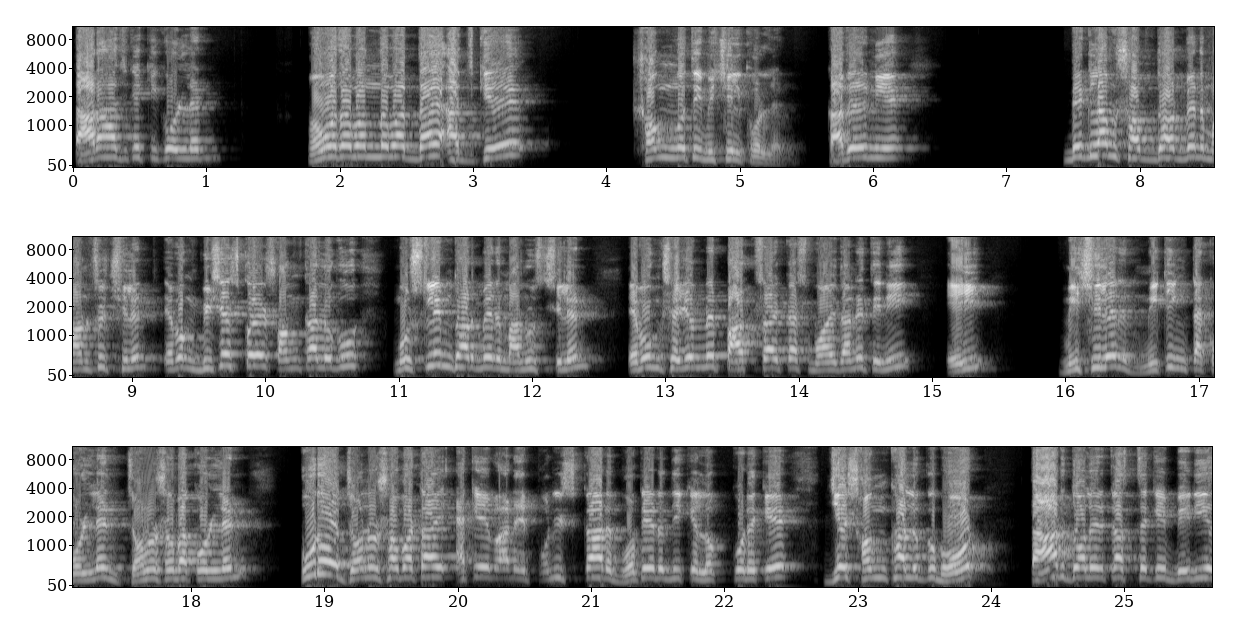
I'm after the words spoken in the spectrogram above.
তারা আজকে কি করলেন? মমতা বন্দ্যোপাধ্যায় আজকে সংগতি মিছিল করলেন। কাদের নিয়ে? দেখলাম সব ধর্মের মানুষই ছিলেন এবং বিশেষ করে সংখ্যালঘু মুসলিম ধর্মের মানুষ ছিলেন এবং সেই সেজন্য পার্ক সার্কাস ময়দানে তিনি এই মিছিলের মিটিংটা করলেন, জনসভা করলেন। পুরো জনসভাটায় একেবারে পরিষ্কার ভোটের দিকে লক্ষ্য রেখে যে সংখ্যালঘু ভোট তার দলের কাছ থেকে বেরিয়ে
